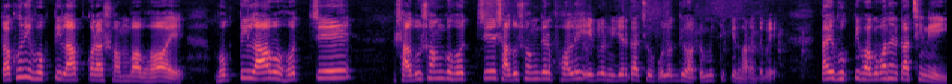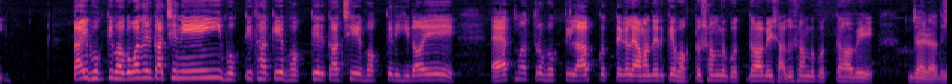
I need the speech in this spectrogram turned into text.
তখনই ভক্তি লাভ করা সম্ভব হয়। ভক্তি লাভ হচ্ছে সাধুসঙ্গ হচ্ছে সাধুসঙ্গের ফলে এগুলো নিজের কাছে উপলব্ধি অটোমেটিকই ধরা দেবে। তাই ভক্তি ভগবানের কাছে নেই। তাই ভক্তি ভগবানের কাছে নেই, ভক্তি থাকে ভক্তের কাছে, ভক্তের হৃদয়ে। একমাত্র ভক্তি লাভ করতে গেলে আমাদেরকে ভক্ত সঙ্গ করতে হবে, সাধু সঙ্গ করতে হবে। জয় রাধে, জয়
